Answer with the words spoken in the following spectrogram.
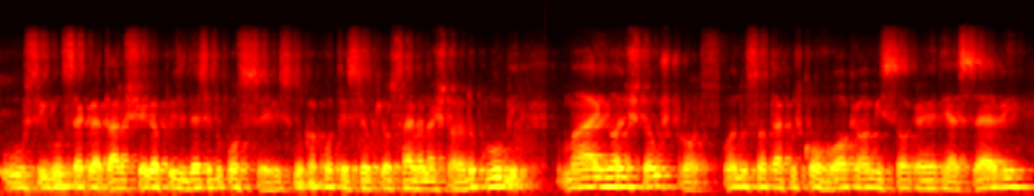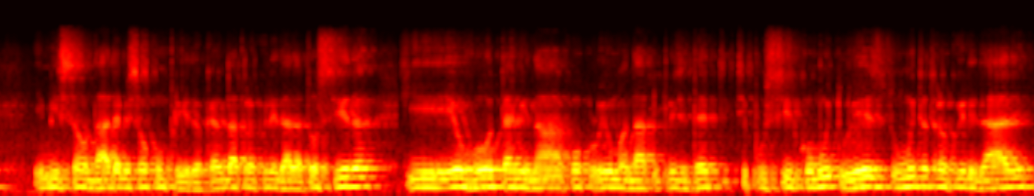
o segundo secretário chega à presidência do conselho. Isso nunca aconteceu que eu saiba na história do clube, mas nós estamos prontos. Quando o Santa Cruz convoca, é uma missão que a gente recebe e missão dada é missão cumprida. Eu quero dar tranquilidade à torcida que eu vou terminar, concluir o mandato do presidente, se possível, com muito êxito, muita tranquilidade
